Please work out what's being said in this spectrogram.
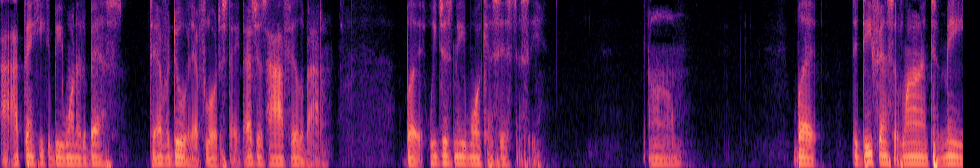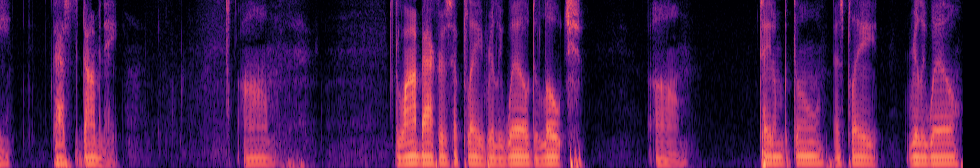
I, I think he could be one of the best to ever do it at Florida State. That's just how I feel about him. But we just need more consistency. Um, but the defensive line to me has to dominate. Um, the linebackers have played really well. DeLoach, um, Tatum Bethune has played really well.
